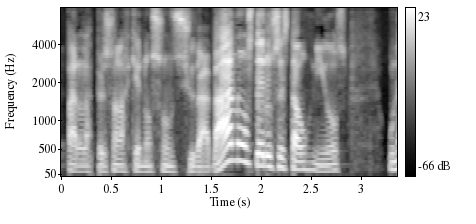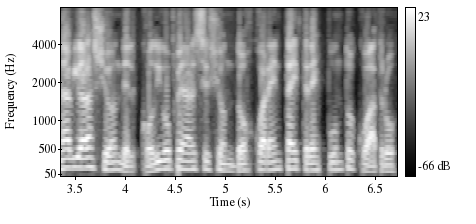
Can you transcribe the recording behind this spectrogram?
para las personas que no son ciudadanos de los Estados Unidos, una violación del Código Penal sección 243.4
